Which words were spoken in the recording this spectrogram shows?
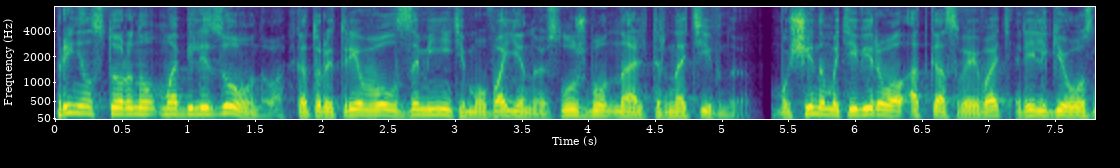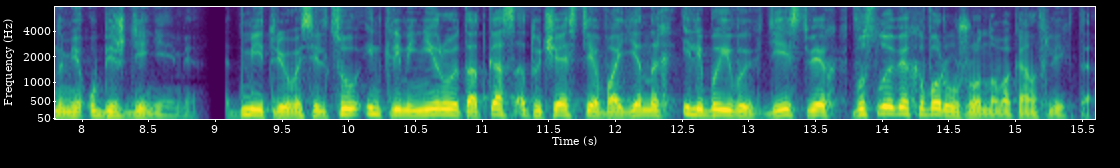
принял сторону мобилизованного, который требовал заменить ему военную службу на альтернативную. Мужчина мотивировал отказ воевать религиозными убеждениями. Дмитрию Васильцу инкриминируют отказ от участия в военных или боевых действиях в условиях вооруженного конфликта.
